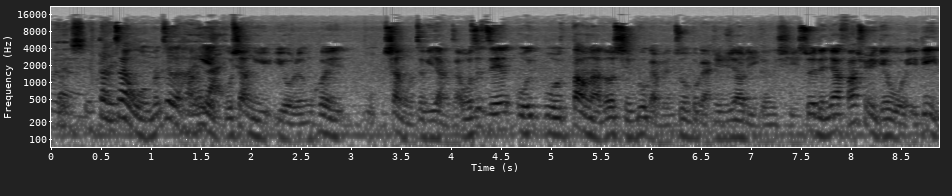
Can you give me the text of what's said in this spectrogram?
或者是。但在我们这个行业，不像有人会像我这个样子。我是直接我我到哪都行不改名，坐不改姓，就叫李庚希。所以人家发讯息给我，一定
